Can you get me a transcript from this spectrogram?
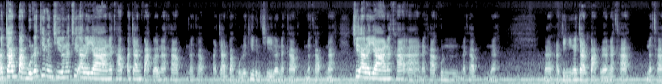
อาจารย์ปักหมุดเลขที่บัญชีแล้วนะชื่ออารยานะครับ อาจารย์ปักแล้วนะครับนะครับ อาจารย์ปักหมุดเลขที่บัญชีแล้วนะครับนะครับนะชื่ออารยานะคะอ่านะคะคุณนะครับนะนะอะจริงๆอาจารย์ปักแล้วนะคะนะคะ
